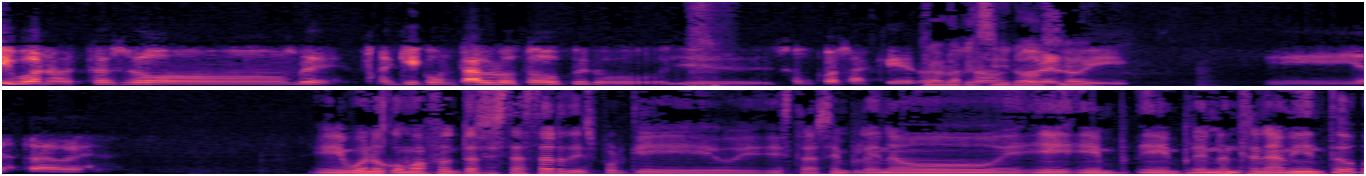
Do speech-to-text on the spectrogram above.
Sí, bueno, estas son, hombre, hay que contarlo todo, pero oye, son cosas que nos Claro que sí, ¿no? Sí. y, y ya está, a ver. Eh, bueno, ¿cómo afrontas estas tardes? Porque eh, estás en pleno eh, en, en pleno entrenamiento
